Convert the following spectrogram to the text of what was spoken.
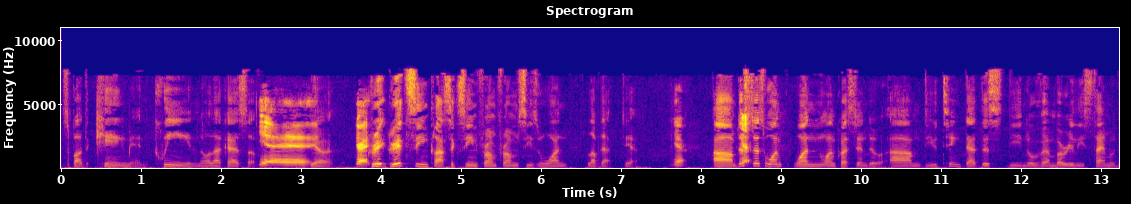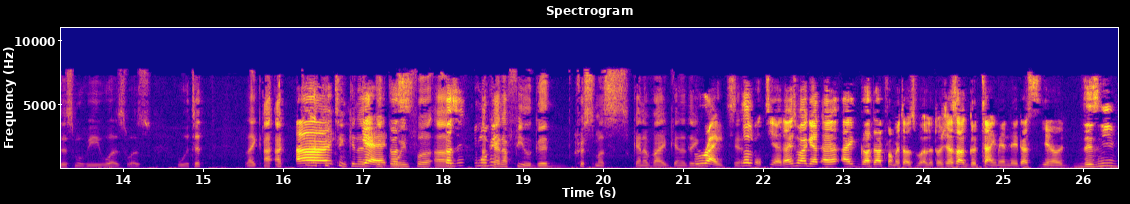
It's about the king, man, queen, and all that kind of stuff. Yeah, Yeah. Right. Great, great scene, classic scene from from season one. Love that. Yeah. Yeah. Um, just Yeah. just one one one question though. Um, do you think that this the November release time of this movie was was worth it? Like I I, I Uh, keep thinking that yeah, they're it was- going for a, a movie- kind of feel good Christmas kind of vibe kind of thing. Right, Yeah. a little bit. Yeah, that's why I get. I, I got that from it as well. It was just a good time, and they just, you know, Disney,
